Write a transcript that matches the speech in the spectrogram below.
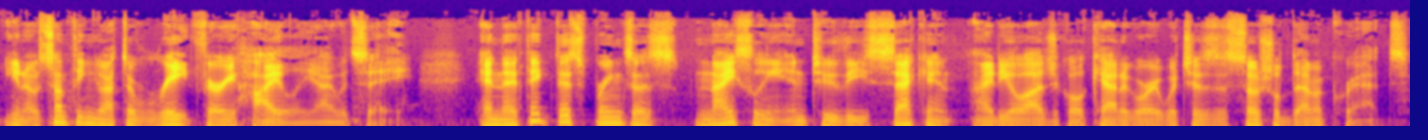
you know something you have to rate very highly. I would say. And I think this brings us nicely into the second ideological category, which is the social democrats.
